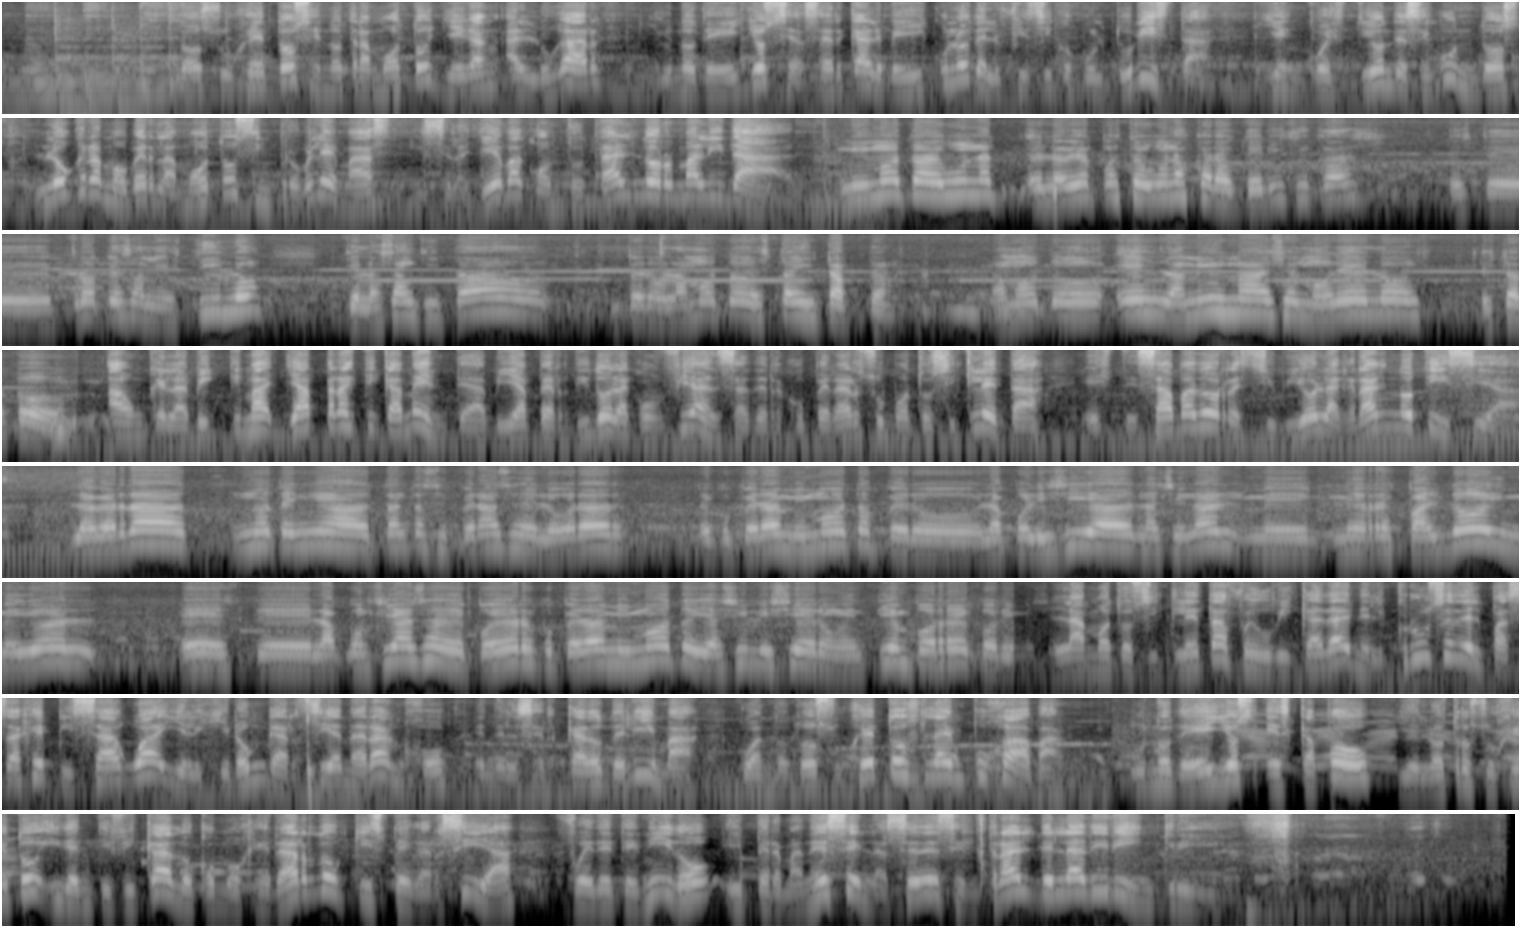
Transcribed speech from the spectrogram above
Dos sujetos en otra moto llegan al lugar y uno de ellos se acerca al vehículo del físico-culturista y en cuestión de segundos logra mover la moto sin problemas y se la lleva con total normalidad. Mi moto alguna, le había puesto algunas características este, propias a mi estilo que las han quitado, pero la moto está intacta. La moto es la misma, es el modelo, está todo. Aunque la víctima ya prácticamente había perdido la confianza de recuperar su motocicleta, este sábado recibió la gran noticia. La verdad no tenía tantas esperanzas de lograr recuperar mi moto, pero la Policía Nacional me, respaldó y me dio el, este, la confianza de poder recuperar mi moto y así lo hicieron en tiempo récord. La motocicleta fue ubicada en el cruce del pasaje Pisagua y el Girón García Naranjo en el cercado de Lima, cuando dos sujetos la empujaban. Uno de ellos escapó y el otro sujeto, identificado como Gerardo Quispe García, fue detenido y permanece en la sede central de la Dirincri.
